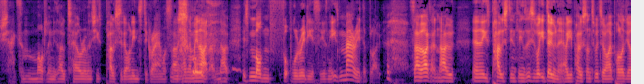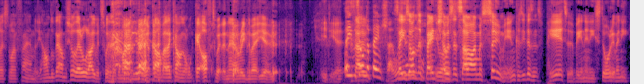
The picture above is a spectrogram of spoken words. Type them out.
shagged some model in his hotel room and she's posted it on Instagram or something. And I mean, I don't know. It's modern football idiocy, isn't it? He's married the bloke, so I don't know. And he's posting things. This is what you do now. You post on Twitter. I apologise to my family. I'm, I'm sure they're all over Twitter at the moment. I can't, but they can't get off Twitter now reading about you. Idiot. He was So- on the bench, though. so wasn't he's he? on the bench. So, so I'm assuming because he doesn't appear to be in any story of any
